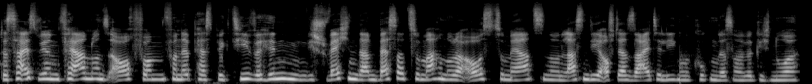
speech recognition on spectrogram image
Das heißt, wir entfernen uns auch vom, von der Perspektive hin, die Schwächen dann besser zu machen oder auszumerzen und lassen die auf der Seite liegen und gucken, dass man wirklich nur,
